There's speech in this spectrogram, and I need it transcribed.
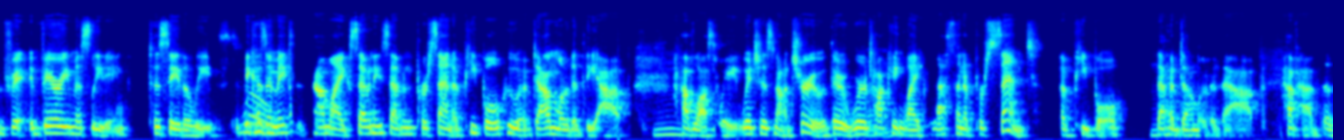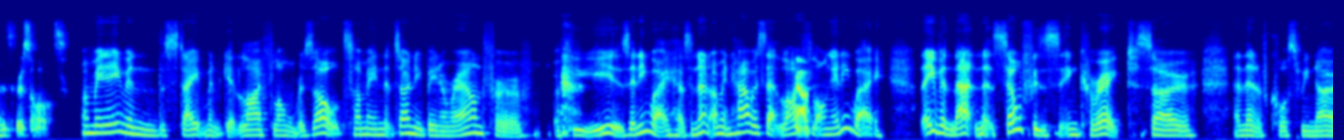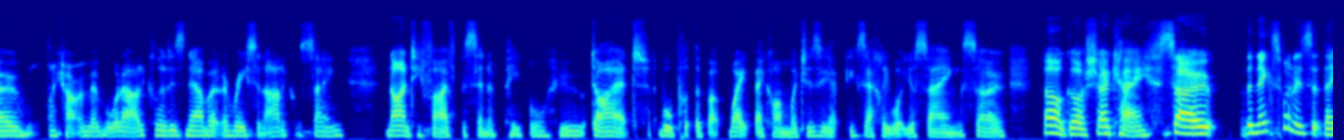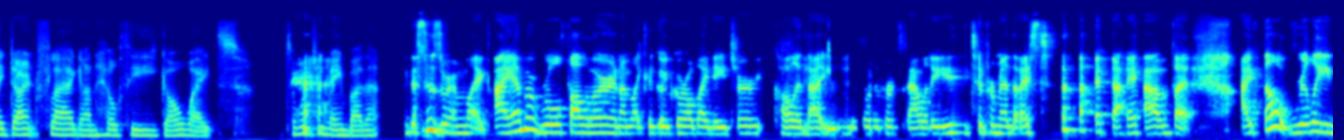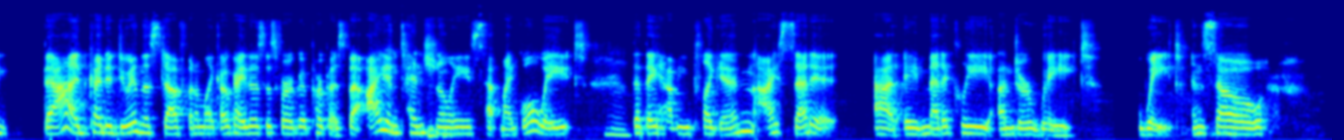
very misleading to say the least, because it makes it sound like 77% of people who have downloaded the app mm. have lost weight, which is not true. There, we're talking like less than a percent of people that have downloaded the app have had those results. I mean, even the statement get lifelong results. I mean, it's only been around for a few years anyway, hasn't it? I mean, how is that lifelong yeah. anyway? Even that in itself is incorrect. So, and then of course, we know, I can't remember what article it is now, but a recent article saying 95% of people who diet will put the weight back on, which is exactly what you're saying. So, oh gosh, okay. So, the next one is that they don't flag unhealthy goal weights. So, what do you mean by that? This is where I'm like, I am a rule follower and I'm like a good girl by nature. Call it that sort of personality temperament that I, I have. But I felt really bad kind of doing this stuff. But I'm like, okay, this is for a good purpose. But I intentionally set my goal weight that they have you plug in. I set it at a medically underweight weight. And so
